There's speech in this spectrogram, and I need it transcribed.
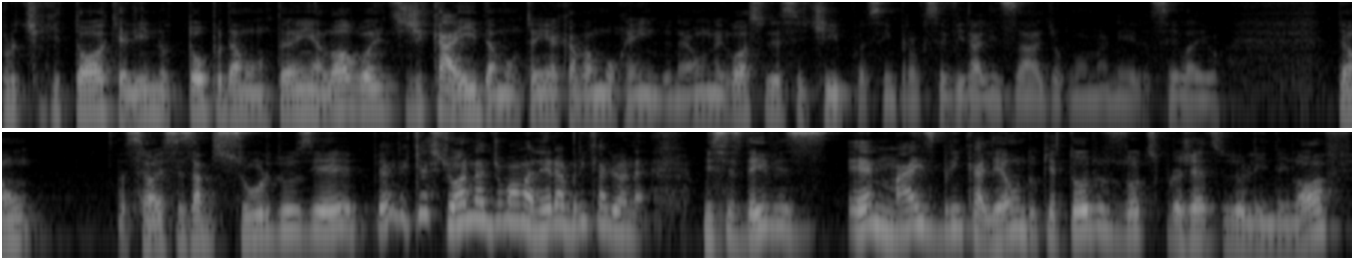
pro TikTok ali no topo da montanha, logo antes de cair da montanha e acabar morrendo, né? Um negócio desse tipo, assim, para você viralizar de alguma maneira, sei lá eu. Então, são esses absurdos e ele questiona de uma maneira brincalhona. Mrs. Davis é mais brincalhão do que todos os outros projetos do Lindelof.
